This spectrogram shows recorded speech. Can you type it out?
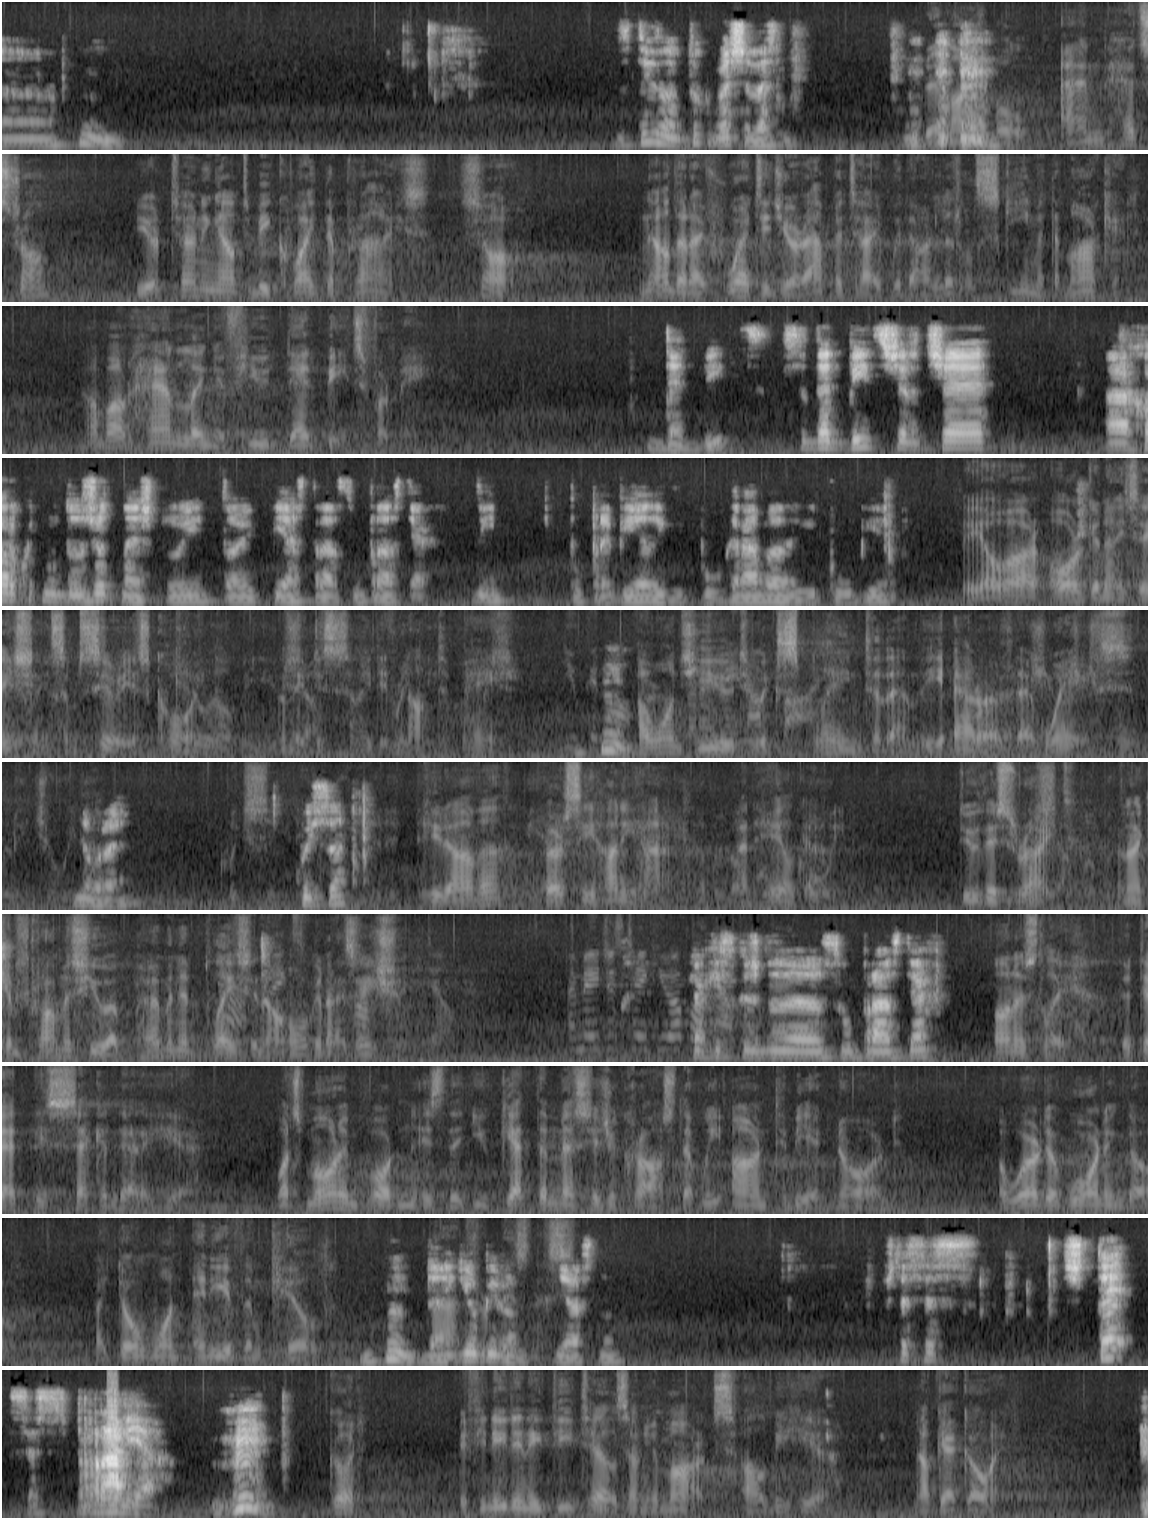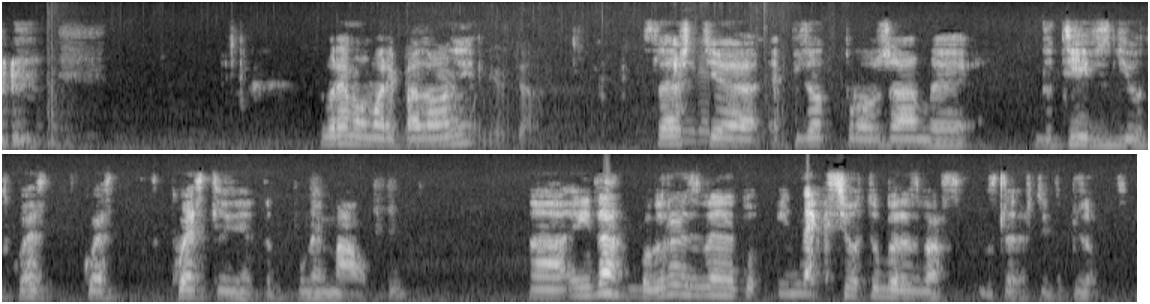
А, хм. Да стигна до тук беше лесно. Reliable and headstrong? You're turning out to be quite the prize. So, now that I've whetted your appetite with our little scheme at the market, how about handling a few deadbeats for me? Deadbeats. С Deadbeats ще рече а, хора, които му дължат нещо и той и аз трябва да се оправя с тях. Да ги попребия, да ги пограба, да ги поубия. They owe our organization some serious coin, and they've decided not to pay. I want you to explain to them the error of their ways. Добре. Кои са? Kirava, Percy Honeyhand, and Helga. Do this right, and I can promise you a permanent place in our organization. Как искаш да се оправя с тях? Honestly, the debt is secondary here. What's more important is that you get the message across that we aren't to be ignored. A word of warning, though. I don't want any of them killed. Мгм, да не ги убивам. Ясно. Ще се... Ще се справя. Good. If you need any details on your marks, I'll be here. Now get going. Добре, мамари done. В следващия епизод продължаваме The Thieves Guild Quest, Quest, Quest линията, поне малко. А, и да, благодаря ви за гледането и нека си бъде с вас. До следващия епизод.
